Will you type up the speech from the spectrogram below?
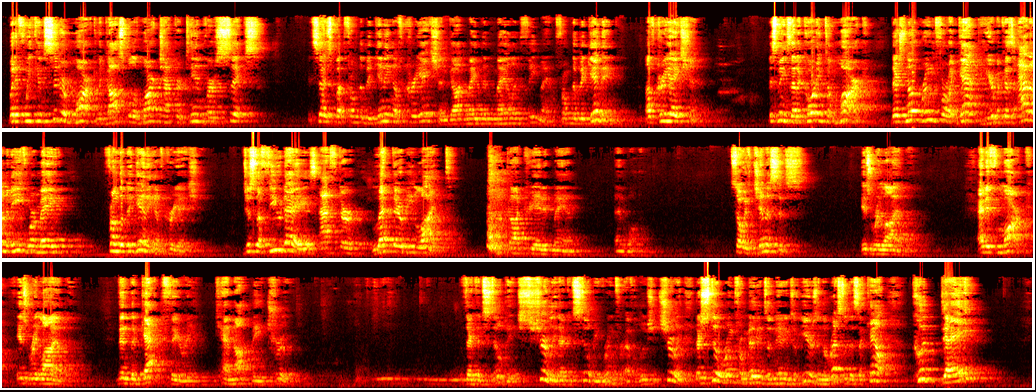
But if we consider Mark, the Gospel of Mark, chapter 10, verse 6, it says, But from the beginning of creation, God made them male and female. From the beginning of creation. This means that according to Mark, there's no room for a gap here because Adam and Eve were made from the beginning of creation. Just a few days after let there be light, God created man and woman. So if Genesis is reliable, and if Mark is reliable, then the gap theory cannot be true there could still be, surely there could still be room for evolution. Surely there's still room for millions and millions of years in the rest of this account. Could day,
